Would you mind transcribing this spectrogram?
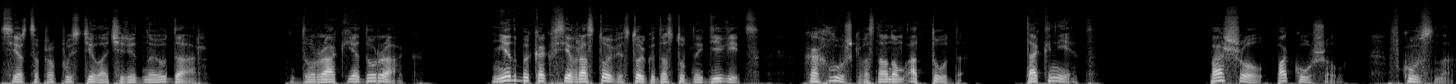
Сердце пропустило очередной удар. Дурак я дурак. Нет бы, как все в Ростове, столько доступных девиц. Хохлушки в основном оттуда. Так нет. Пошел, покушал. Вкусно.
